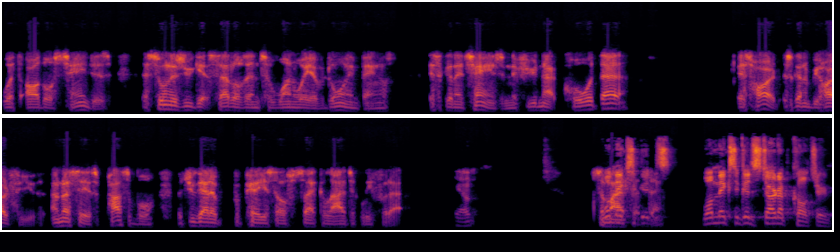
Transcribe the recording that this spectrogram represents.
with all those changes, as soon as you get settled into one way of doing things, it's going to change. And if you're not cool with that, it's hard. It's going to be hard for you. I'm not saying it's possible, but you got to prepare yourself psychologically for that. Yep. So what makes, a good, thing. what makes a good startup culture?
